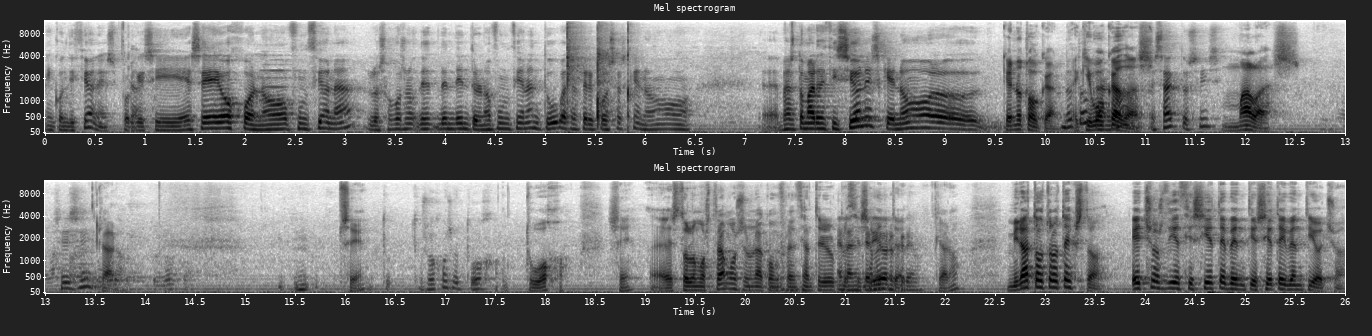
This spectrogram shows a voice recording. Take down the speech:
en condiciones, porque Claro. si ese ojo no funciona, los ojos de dentro no funcionan, tú vas a hacer cosas que no... eh, vas a tomar decisiones que no... Que no tocan, no tocan, equivocadas, ¿no? Exacto, sí, sí. malas, sí, sí. claro. Sí, ¿Tu- ¿Tus ojos o tu ojo? tu ojo. Sí, esto lo mostramos en una conferencia anterior En la precisamente. anterior, creo. Claro. Mirad otro texto, Hechos 17, 27 y 28.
